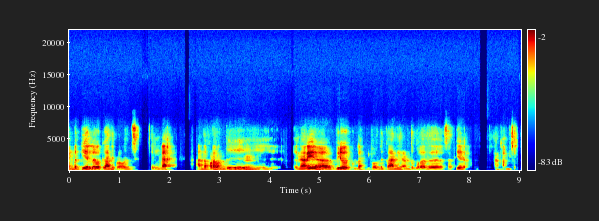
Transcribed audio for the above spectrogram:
எண்பத்தி ஏழுல ஒரு காந்தி படம் வந்துச்சு. சரிங்களா? அந்த படம் வந்து நிறைய வீடியோ இருக்குல்ல இப்ப வந்து காந்தி நடந்து போற அந்த சத்தியாகிரகம் காமிச்சிருக்கோம்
